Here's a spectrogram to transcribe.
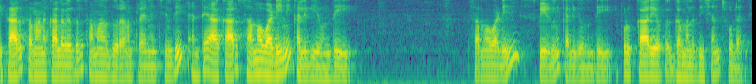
ఈ కారు సమాన కాల వ్యవధిలో సమాన దూరాన్ని ప్రయాణించింది అంటే ఆ కారు సమవడిని కలిగి ఉంది. సమబడి స్పీడ్ని కలిగి ఉంది. ఇప్పుడు కారు యొక్క గమన దిశను చూడండి.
